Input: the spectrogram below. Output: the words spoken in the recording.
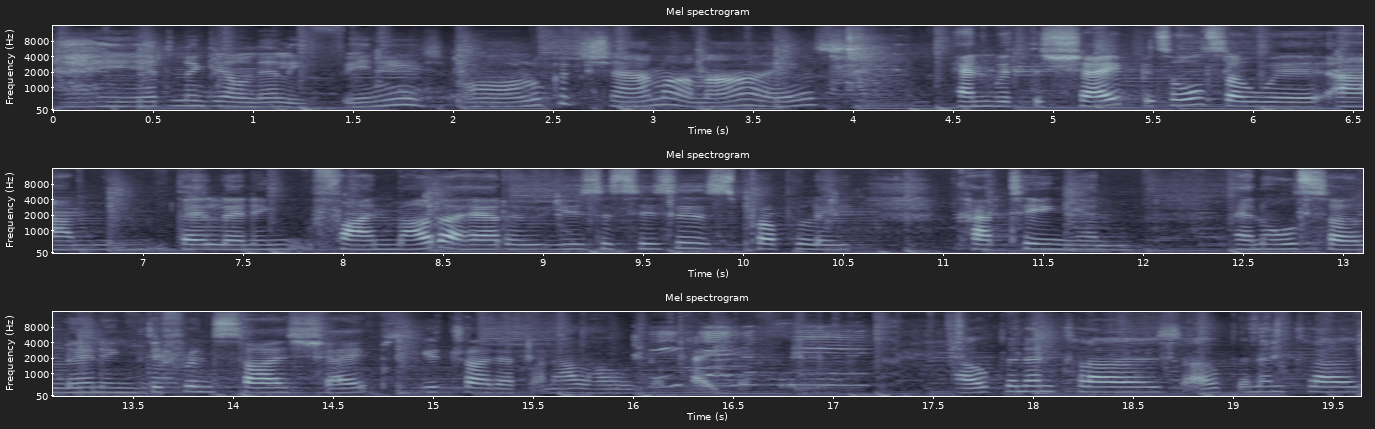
Hey, Edna girl nearly finished. Oh, look at Shanna, nice. And with the shape, it's also where um, they're learning fine motor, how to use the scissors properly, cutting and and also learning different size shapes. You try that one, I'll hold the paper. Open and close, open and close.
